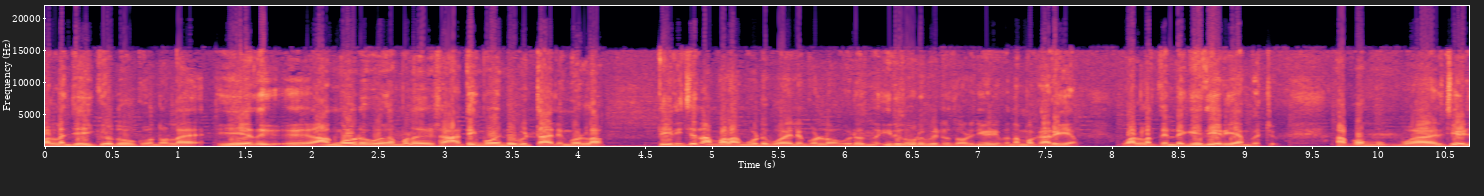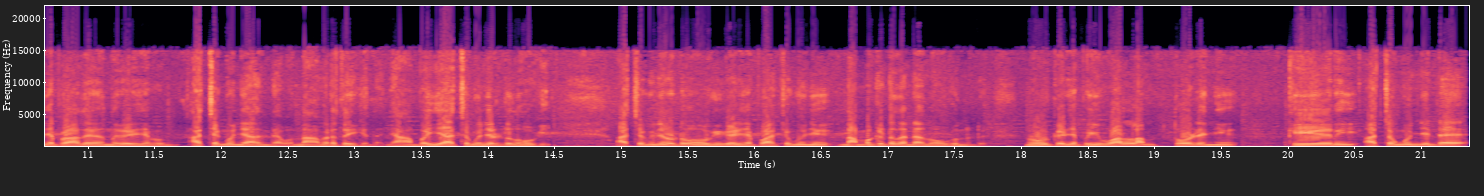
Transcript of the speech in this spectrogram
വള്ളം ജയിക്കുമോ തോക്കുമോ എന്നുള്ള ഏത് അങ്ങോട്ട് നമ്മൾ സ്റ്റാർട്ടിംഗ് പോയിന്റ് വിട്ടാലും കൊള്ളാം. തിരിച്ച് നമ്മൾ അങ്ങോട്ട് പോയാലും കൊള്ളാം. ഒരു ഇരുന്നൂറ് മീറ്റർ തുടങ്ങി കഴിയുമ്പോൾ നമുക്കറിയാം. വള്ളത്തിന്റെ ഗതി അറിയാൻ പറ്റും. അപ്പം വലിച്ചു കഴിഞ്ഞപ്പോൾ അത് നിന്ന് കഴിഞ്ഞപ്പം അച്ചൻകുഞ്ഞാതിന്റെ ഒന്ന് അമരത്തേക്കുന്നത് ഞാൻ പയ്യെ അച്ചൻകുഞ്ഞിനോട്ട് നോക്കി. അച്ചൻകുഞ്ഞിനോട്ട് നോക്കി കഴിഞ്ഞപ്പോൾ അച്ചൻകുഞ്ഞ് നമുക്കിട്ട് തന്നെ നോക്കുന്നുണ്ട്. നോക്കിക്കഴിഞ്ഞപ്പോൾ ഈ വള്ളം തുഴഞ്ഞ് കയറി അച്ചൻകുഞ്ഞിന്റെ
